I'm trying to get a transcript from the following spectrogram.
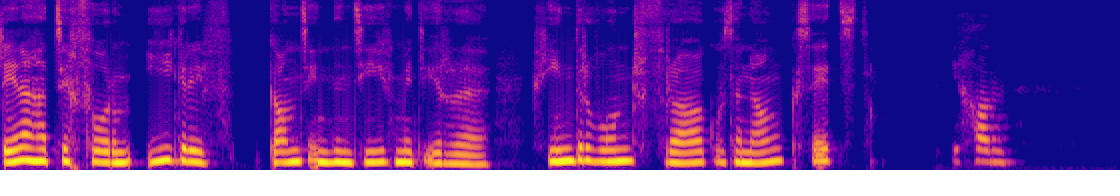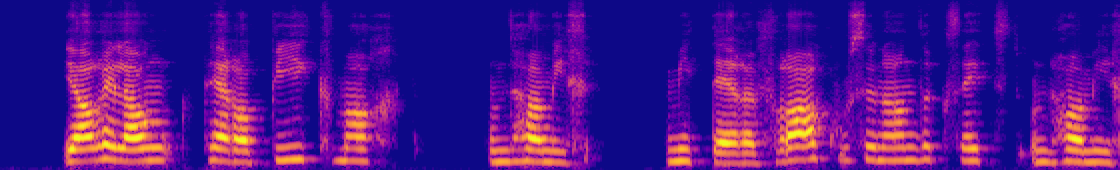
Lena hat sich vor dem Eingriff ganz intensiv mit ihrer Kinderwunschfrage auseinandergesetzt. Ich habe jahrelang Therapie gemacht und habe mich mit der Frage auseinandergesetzt und habe mich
